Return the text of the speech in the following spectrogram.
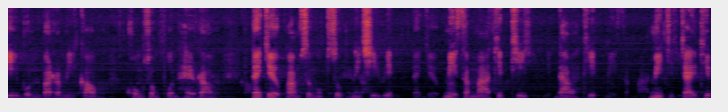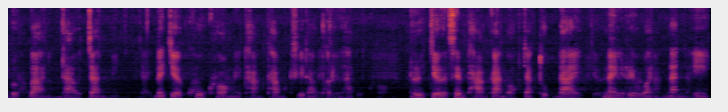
ถีบุญบารมีเก่าคงส่งผลให้เราได้เจอความสงบสุขในชีวิต มีสัมมาทิฏฐิดาวอาทิตย์ มีจิตใจที่เบิกบานดาวจันทร์ และเจอคู่ครองในทางธรรมคือดาวพฤหัส หรือเจอเส้นทางการออกจากทุกข์ได้ในเร็ววันนั่นเอง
